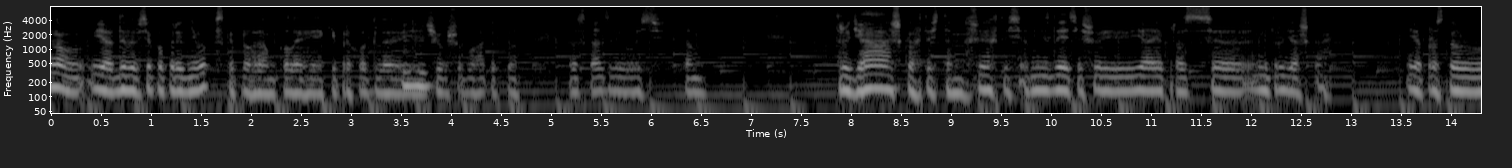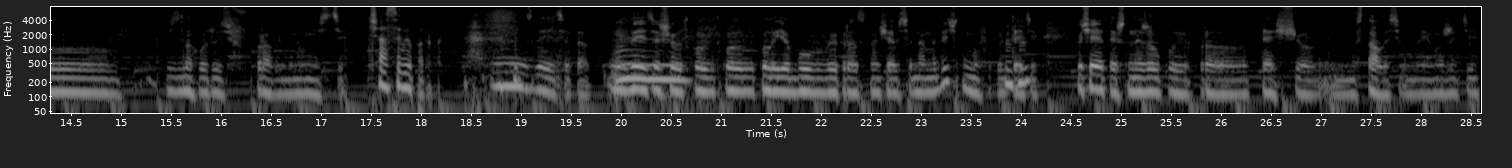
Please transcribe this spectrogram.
Ну, я дивився попередні випуски програм колеги, які приходили Мгм. і чув, що багато хто розказує ось там трудяшка, хтось там, ще хтось. А мені здається, що я якраз е, не трудяшка. Я просто в- знаходжусь в правильному місці. Час і випадок. Мені здається, так. Мені здається, що от коли, коли, я був якраз навчався на медичному факультеті, хоча я теж не жалкую про те, що сталося в моєму житті.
